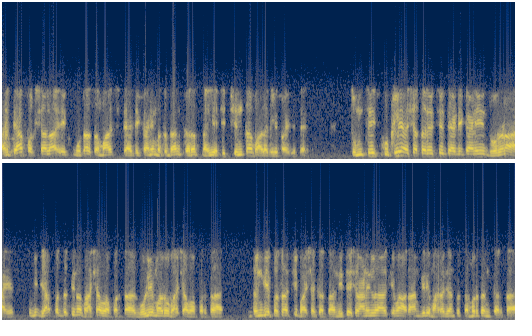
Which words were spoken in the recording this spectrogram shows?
आणि त्या पक्षाला एक मोठा समाज त्या ठिकाणी मतदान करत नाही याची चिंता बाळगली पाहिजे त्या. तुमचे कुठले अशा तऱ्हेचे त्या ठिकाणी धोरणं आहेत तुम्ही ज्या पद्धतीनं भाषा वापरता गोळी मारो भाषा वापरता दंगे फसादची भाषा करता नितेश राणेला किंवा रामगिरी महाराजांचं समर्थन करता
